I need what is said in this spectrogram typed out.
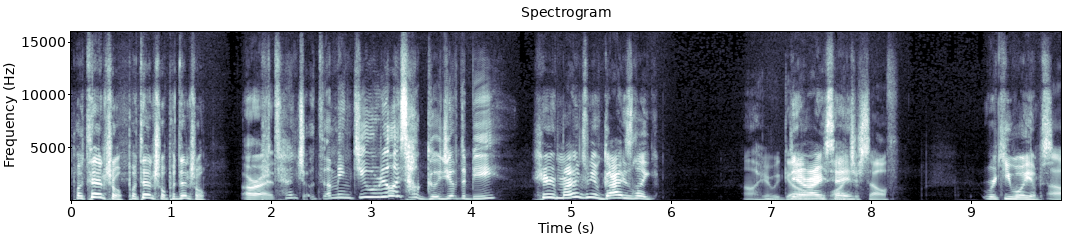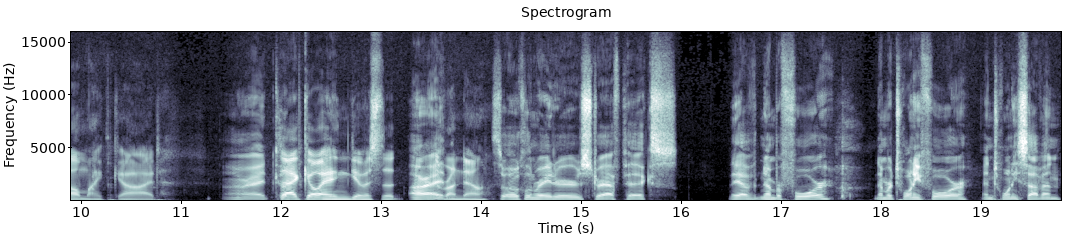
Potential, potential, potential. All right. Potential. I mean, do you realize how good you have to be? He reminds me of guys like Oh, here we go. Dare I Watch say- yourself. Ricky Williams. Oh my God. All right. Zach, go ahead and give us the, All the right. rundown. So Oakland Raiders draft picks. They have number four, number twenty-four, and twenty-seven,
